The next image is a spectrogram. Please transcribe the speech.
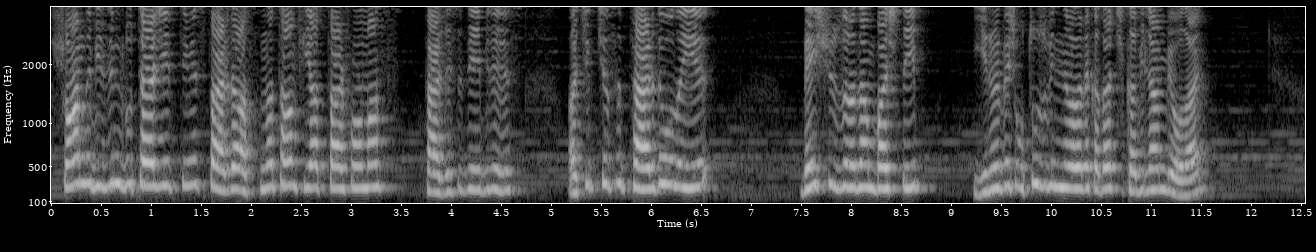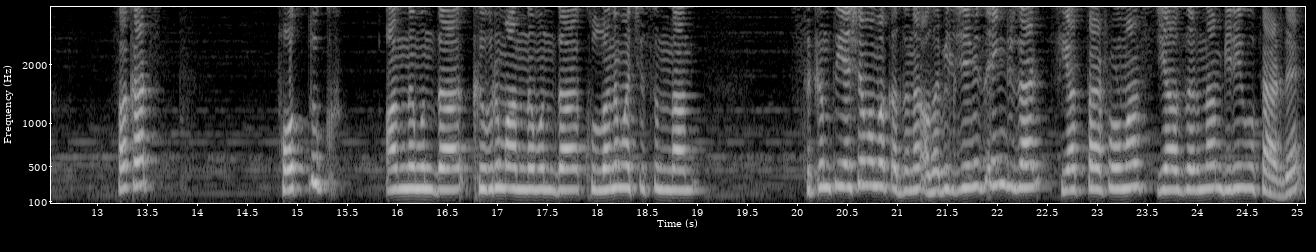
Şu anda bizim bu tercih ettiğimiz perde aslında tam fiyat performans perdesi diyebiliriz. Açıkçası perde olayı 500 liradan başlayıp 25-30 bin liralara kadar çıkabilen bir olay. Fakat potluk anlamında, kıvrım anlamında, kullanım açısından sıkıntı yaşamamak adına alabileceğimiz en güzel fiyat performans cihazlarından biri bu perde.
